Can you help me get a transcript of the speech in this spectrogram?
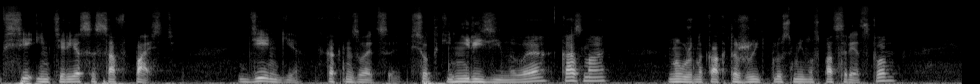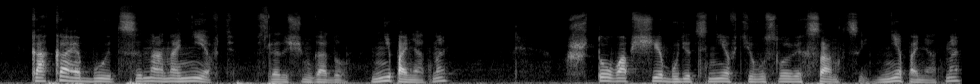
все интересы совпасть. Деньги как называется, все-таки не резиновая казна, нужно как-то жить плюс-минус под средством. Какая будет цена на нефть в следующем году, непонятно. Что вообще будет с нефтью в условиях санкций, непонятно.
